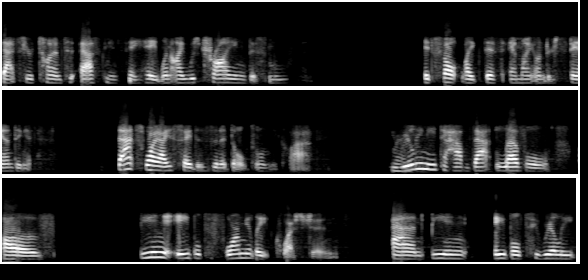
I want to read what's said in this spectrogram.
That's your time to ask me and say, hey, when I was trying this movement, it felt like this. Am I understanding it? That's why I say this is an adults only class. You Right. really need to have that level of being able to formulate questions and being able to really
